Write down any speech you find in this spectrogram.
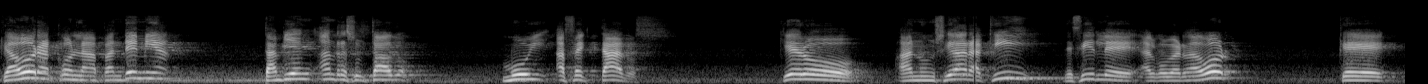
que ahora con la pandemia también han resultado muy afectados. Quiero anunciar aquí, decirle al gobernador que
